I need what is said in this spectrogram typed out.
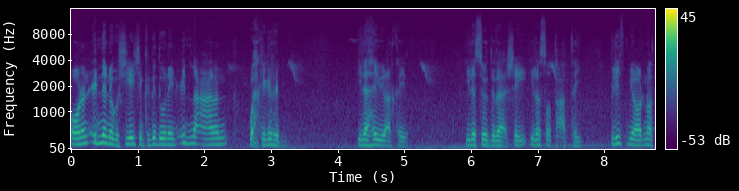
Oonan cidna negotiation kaga doonayn cidna aanan wax kaga rabin. Ilaahay uu arkayo. Ila soo dadaashay ila soo tacabtay. Believe me or not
